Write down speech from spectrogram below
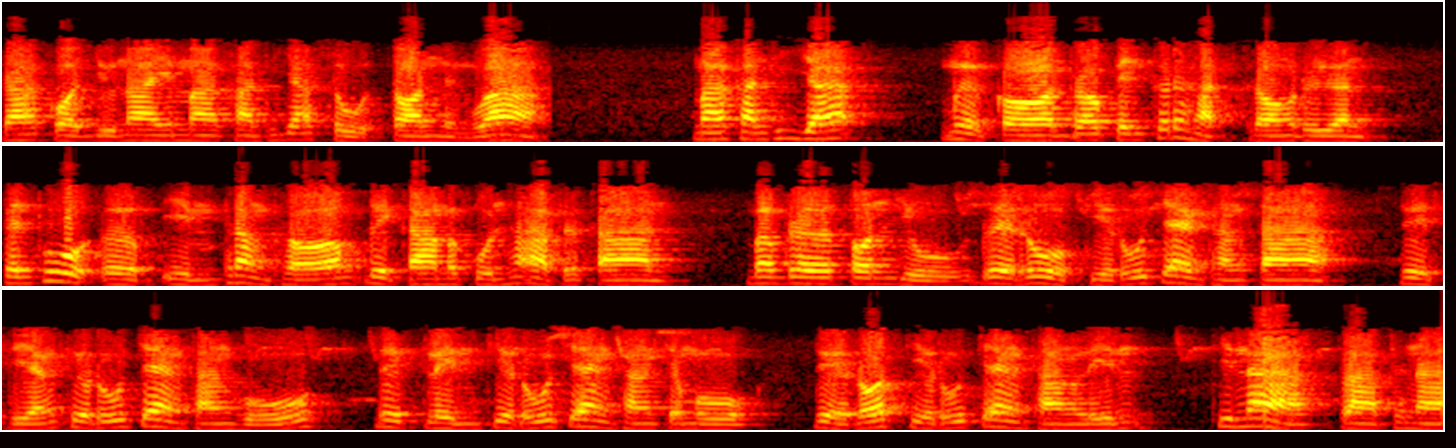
ปรากฏอยู่ในมาคานธิยะสูตรตอนหนึ่งว่า มาคันธิยะเมื่อก่อนเราเป็นกระหัตครองเรือน เป็นผู้เอิบอิ่มพรั่งพร้อมด้วยกามคุณห้าประการบำเรอตนอยู่ด้วยรูปที่รู้แจ้งทางตา ด้วยเสียงที่รู้แจ้งทางหู ด้วยกลิ่นที่รู้แจ้งทางจมูก ด้วยรสที่รู้แจ้งทางลิ้น ที่น่าปรารถนา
